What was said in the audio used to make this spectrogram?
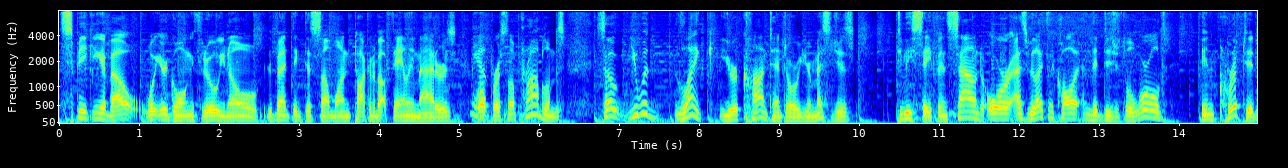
speaking about what you're going through, you know, venting to someone, talking about family matters or personal problems. So you would like your content or your messages to be safe and sound, or as we like to call it in the digital world, encrypted.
